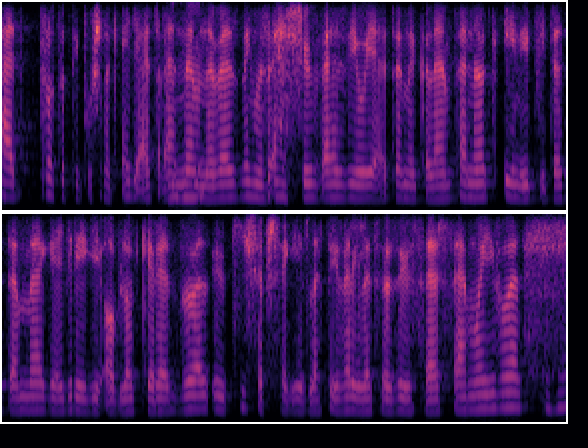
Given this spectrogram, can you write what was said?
hát prototípusnak egyáltalán nem mhm. nevezném, az első verzióját ennek a lámpának én építettem meg egy régi ablakkeretből, ő kisebb segédletével, illetve az ő szerszámaival, uh-huh.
